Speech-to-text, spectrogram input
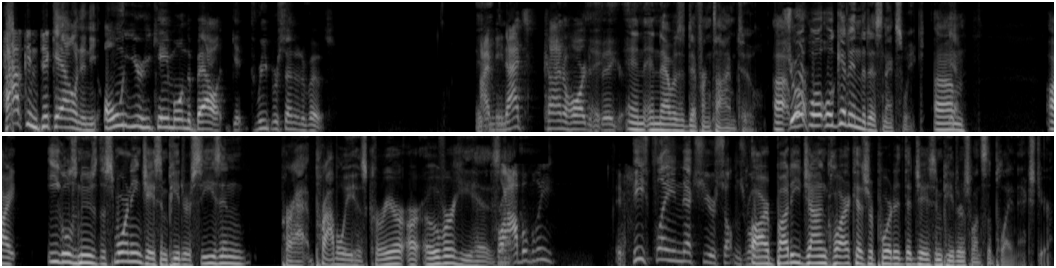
How can Dick Allen, in the only year he came on the ballot, get three percent of the votes? I mean, that's kind of hard to figure. And and that was a different time too. Uh, sure. We'll, we'll, we'll, get into this next week. Um, yeah. All right. Eagles news this morning. Jason Peters' season, perhaps probably his career, are over. He has uh, probably. Uh, if he's playing next year, something's wrong. Our buddy John Clark has reported that Jason Peters wants to play next year.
